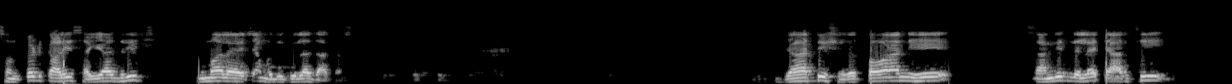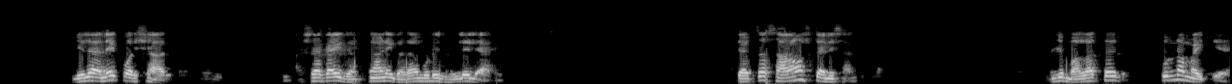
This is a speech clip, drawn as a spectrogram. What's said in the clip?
संकटकाळी सह्याद्रीच हिमालयाच्या मदतीला जात असत ज्या अर्थी शरद पवारांनी हे सांगितलेलं आहे त्या अर्थी गेल्या अनेक वर्षात अशा काही घटना आणि घडामोडी घडलेल्या आहेत. त्याचा सारांश त्यांनी सांगितला. म्हणजे मला तर पूर्ण माहिती आहे.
